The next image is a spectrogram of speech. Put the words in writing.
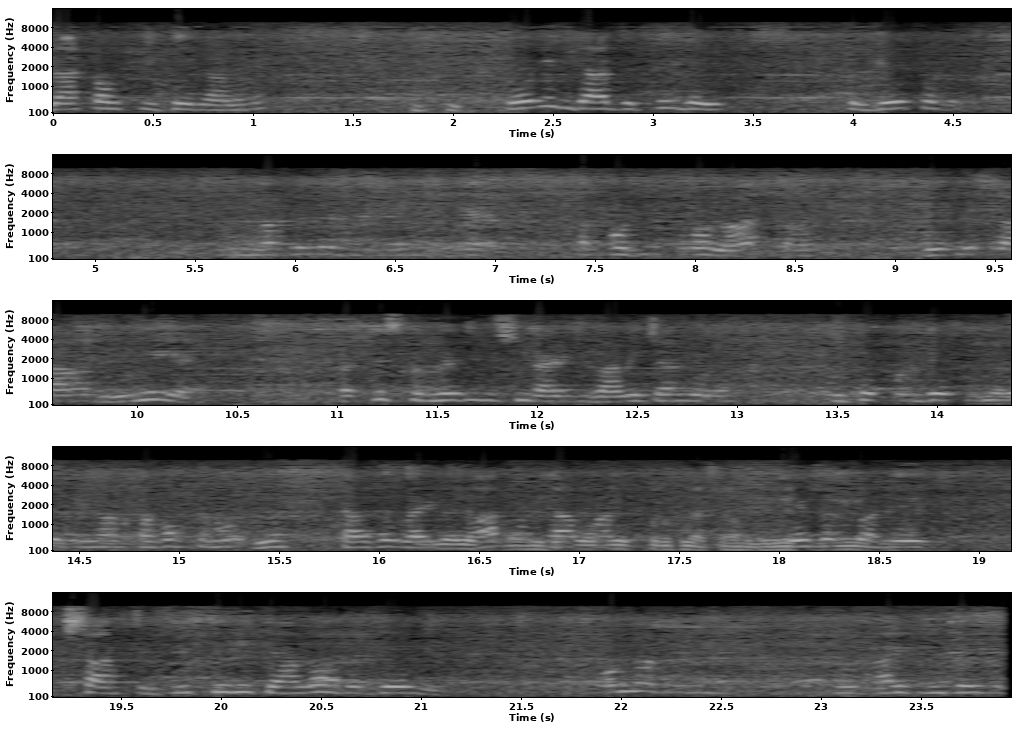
ब्लैकआउट किए जाने तो भी इजाज़त दी गई तो जेकर मतलब तो अपोजिट को ना चाहूँ जेकर चलाना ज़रूरी है। तो किस कमरे की दूसरी लाइट जगानी चाहिए हो उनके पर्दे खुले करना कवर करो ताकि लाइट बाहर ना जा पाए ਉੱਪਰ ਫਲੈਸ਼ਾਂ ਇਹ ਜਦ ਤੁਹਾਡੇ ਸਾਥ ਸੀਸੀਟੀਵੀ ਕੈਮਰਾ ਲੱਗੇ ਨੇ ਉਹਨਾਂ ਦੇ ਵੀ ਜੋ ਰਾਈਟ ਵਿੰਡੋ ਦੇ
